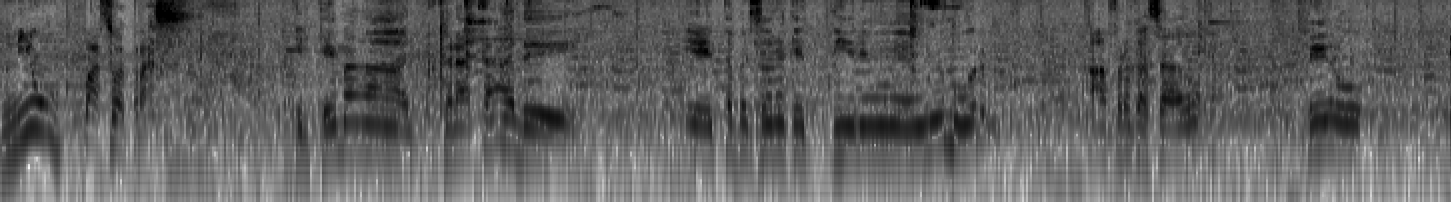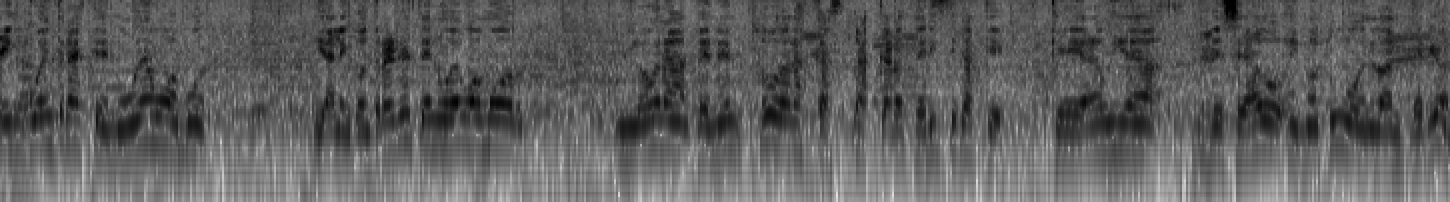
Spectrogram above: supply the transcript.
Ni un paso atrás. El tema trata de esta persona que tiene un amor, ha fracasado, pero encuentra este nuevo amor. Y al encontrar este nuevo amor, logra tener todas las características que, que había deseado y no tuvo en lo anterior.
